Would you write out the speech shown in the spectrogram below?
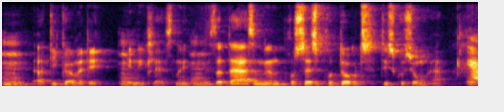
mm. og de gør med det mm. inde i klassen. Ikke? Mm. Så der er sådan en proces-produkt-diskussion her. Ja.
